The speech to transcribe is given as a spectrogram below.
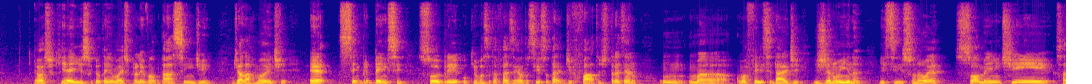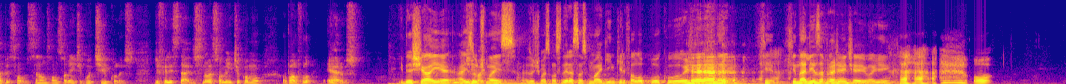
eu acho que é isso que eu tenho mais para levantar assim de, de alarmante é sempre pense sobre o que você está fazendo, se isso está de fato te trazendo um, uma, uma felicidade genuína e se isso não é somente, sabe, são, se não são somente gotículas de felicidade, se não é somente, como o Paulo falou, eros. E deixar aí as últimas, as últimas considerações pro Maguinho, que ele falou pouco hoje. É. Finaliza pra gente aí, Maguinho. o...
